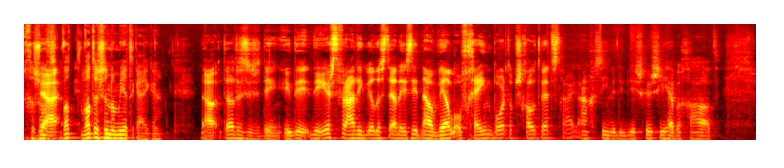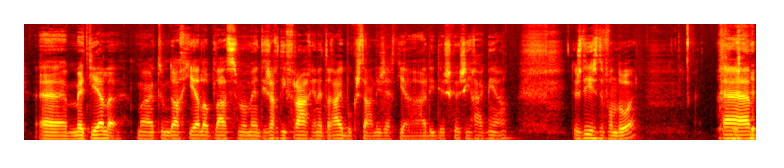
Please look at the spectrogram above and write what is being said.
gezocht, Ja. wat, wat is er nog meer te kijken? Nou, dat is dus het ding. Ik, de, de eerste vraag die ik wilde stellen, is dit nou wel of geen bord op schootwedstrijd? Aangezien we die discussie hebben gehad eh, met Jelle. Maar toen dacht Jelle op het laatste moment, die zag die vraag in het draaiboek staan. Die zegt, ja, die discussie ga ik niet aan. Dus die is er vandoor. Ehm,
